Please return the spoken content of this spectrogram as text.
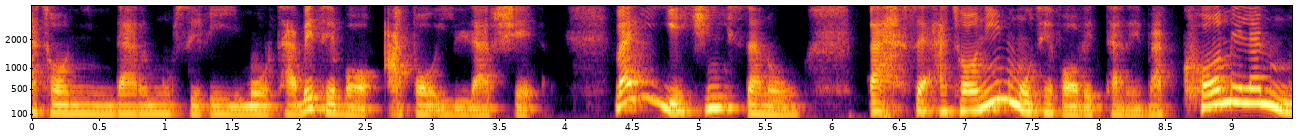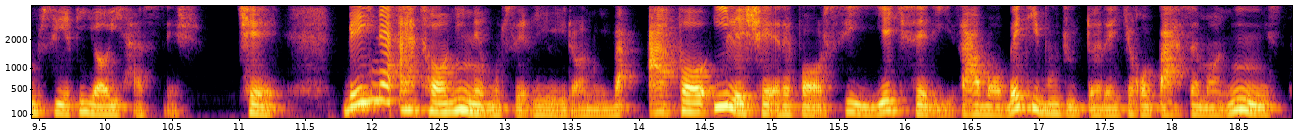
اتانین در موسیقی مرتبط با افایل در شعر. ولی یکی نیستن و بحث اتانین متفاوت تره و کاملا موسیقیایی هستش. که بین اتانین موسیقی ایرانی و افائیل شعر فارسی یک سری روابطی وجود داره که خب بحث ما نیست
